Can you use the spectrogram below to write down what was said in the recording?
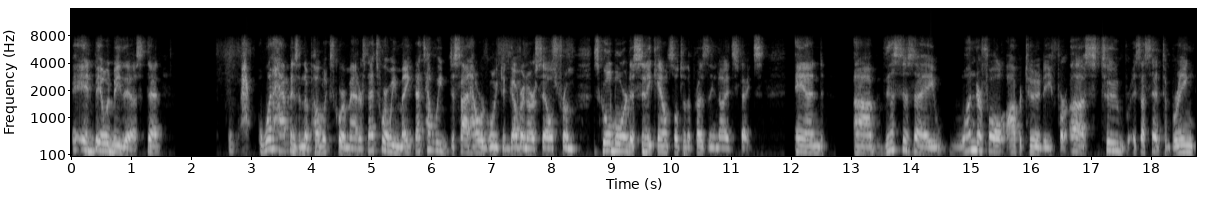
It, it would be this that what happens in the public square matters. That's where we make, that's how we decide how we're going to govern ourselves from school board to city council to the president of the United States. And uh, this is a wonderful opportunity for us to, as I said, to bring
